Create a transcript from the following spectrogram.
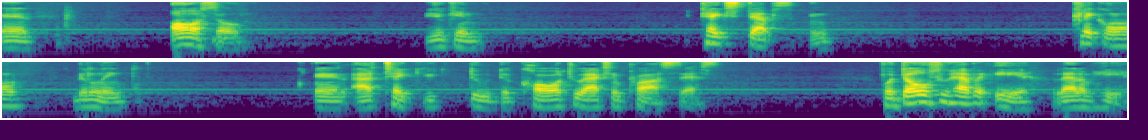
And also, you can take steps and click on the link and I take you through the call to action process. For those who have an ear, let them hear.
